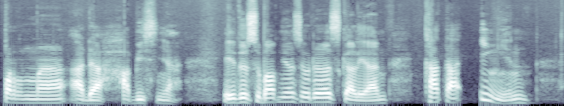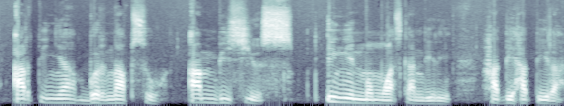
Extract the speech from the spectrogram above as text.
pernah ada habisnya. Itu sebabnya saudara sekalian, kata ingin artinya bernafsu, ambisius, ingin memuaskan diri. Hati-hatilah.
